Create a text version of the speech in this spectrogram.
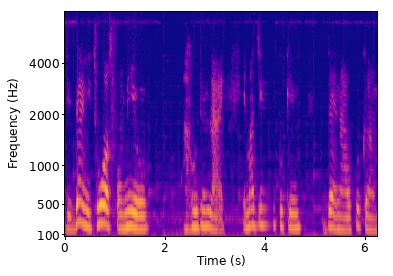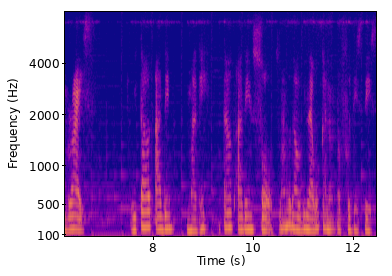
this, then it was for me. Oh, I wouldn't lie. Imagine cooking, then I'll cook um, rice without adding maggi, without adding salt. My mother will be like, "What kind of food is this?"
